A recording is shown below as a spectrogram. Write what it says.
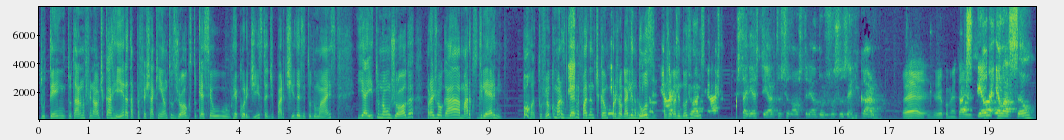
Tu tem, tu tá no final de carreira, tá para fechar 500 jogos, tu quer ser o recordista de partidas e tudo mais, e aí tu não joga para jogar Marcos Guilherme, Porra, tu vê o que o Marcos Guilherme faz dentro de campo pra jogar lindoso. Pra jogar lindoso Eu e acho que estaria certo se o nosso treinador fosse o Zé Ricardo. É, eu ia comentar Mas isso. pela relação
